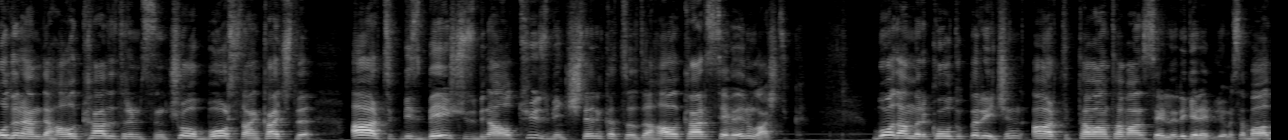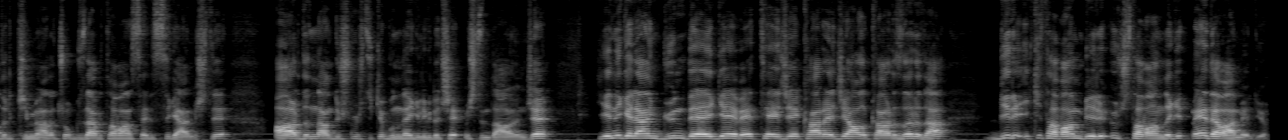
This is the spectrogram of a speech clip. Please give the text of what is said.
O dönemde halka yatırımcısının çoğu borsadan kaçtı. Artık biz 500 bin 600 bin kişilerin katıldığı halka arz ulaştık. Bu adamları kovdukları için artık tavan tavan serileri gelebiliyor. Mesela Bahadır Kimya'da çok güzel bir tavan serisi gelmişti. Ardından düşmüştü ki bununla ilgili video çekmiştim daha önce. Yeni gelen Gün DG ve TCKRC halka arzları da biri 2 tavan biri 3 tavanda gitmeye devam ediyor.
